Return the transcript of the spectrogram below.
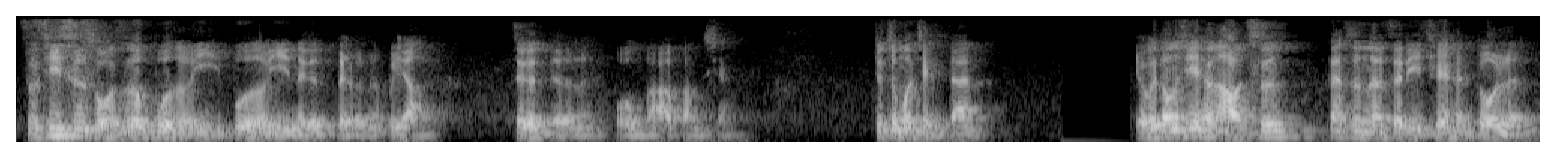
仔细思索之后不合意，不合意那个德呢？不要这个德呢？我们把它放下，就这么简单。有个东西很好吃，但是呢这里却很多人。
